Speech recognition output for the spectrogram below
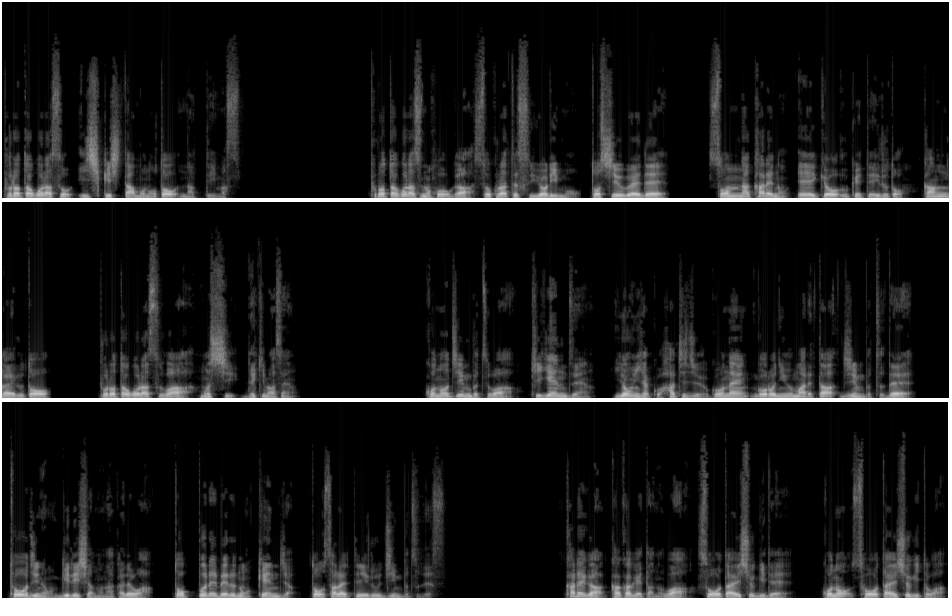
プロタゴラスを意識したものとなっています。プロタゴラスの方がソクラテスよりも年上で、そんな彼の影響を受けていると考えると、プロタゴラスは無視できません。この人物は紀元前485年頃に生まれた人物で、当時のギリシャの中ではトップレベルの賢者とされている人物です。彼が掲げたのは相対主義で、この相対主義とは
